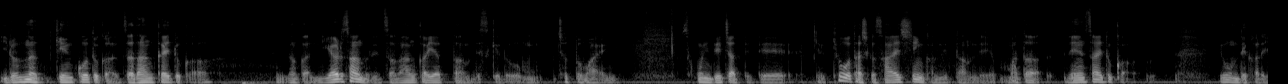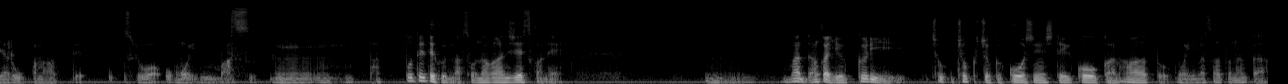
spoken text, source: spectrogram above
いろんな原稿とか座談会とかなんかリアルサウンドで座談会やったんですけどちょっと前に。そこに出ちゃってて今日確か最新刊出たんでまた連載とか読んでからやろうかなってそれは思います。うん。パッと出てくるのはそんな感じですかね。うん。まあなんかゆっくりちょちょくちょく更新していこうかなと思います。あとなんか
